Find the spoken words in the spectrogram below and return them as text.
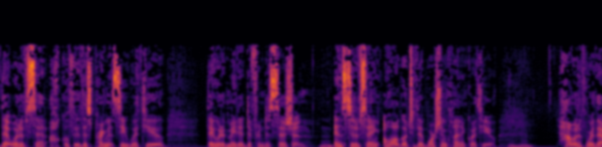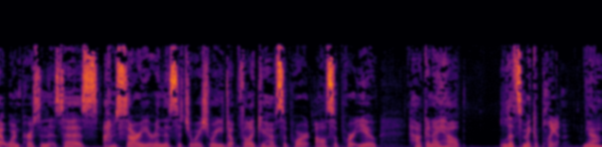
that would have said, I'll go through this pregnancy with you, they would have made a different decision hmm. instead of saying, Oh, I'll go to the abortion clinic with you. Mm-hmm. How about if we're that one person that says, I'm sorry you're in this situation where you don't feel like you have support. I'll support you. How can I help? Let's make a plan. Yeah.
